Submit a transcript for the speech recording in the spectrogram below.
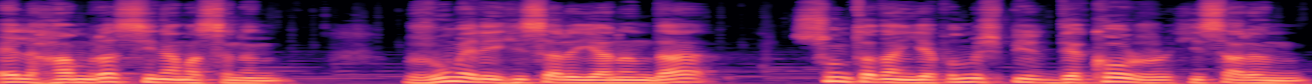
Elhamra sinemasının Rumeli Hisarı yanında suntadan yapılmış bir dekor hisarın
